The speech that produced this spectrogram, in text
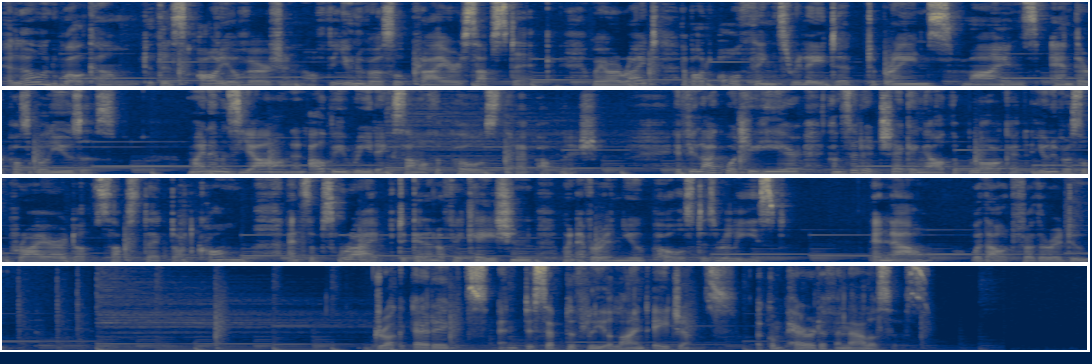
Hello and welcome to this audio version of the Universal Prior Substack, where I write about all things related to brains, minds, and their possible uses. My name is Jan, and I'll be reading some of the posts that I publish. If you like what you hear, consider checking out the blog at universalprior.substack.com and subscribe to get a notification whenever a new post is released. And now, without further ado, Drug Addicts and Deceptively Aligned Agents A Comparative Analysis.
